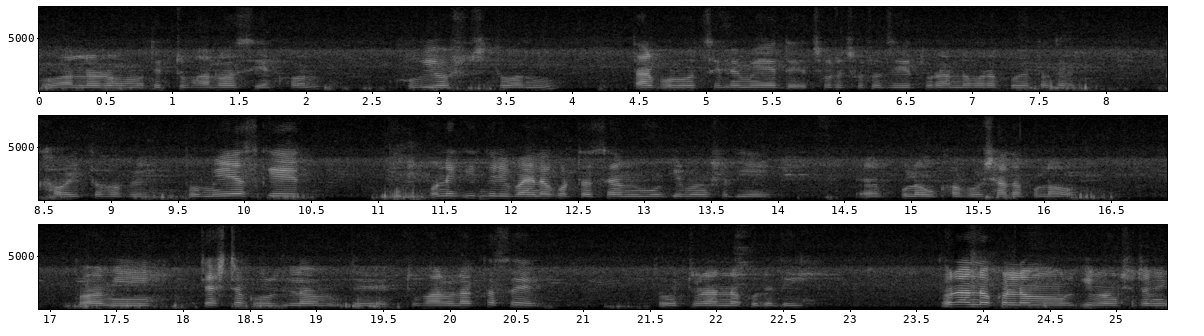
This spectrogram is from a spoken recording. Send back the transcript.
তো আল্লাহর রহমত একটু ভালো আছি এখন। খুবই অসুস্থ আমি। তারপরও ছেলে মেয়েদের, ছোট ছোট যেহেতু রান্না বান্না করে তাদের খাওয়াইতে হবে। তো মেয়ে আজকে অনেক দিন ধরে বায়না করতেছে আমি মুরগির মাংস দিয়ে পোলাও খাব, সাদা পোলাও। তো আমি চেষ্টা করলাম যে একটু ভালো লাগতেছে, তো একটু রান্না করে দিই। তো রান্না করলাম, মুরগির মাংসটা আমি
